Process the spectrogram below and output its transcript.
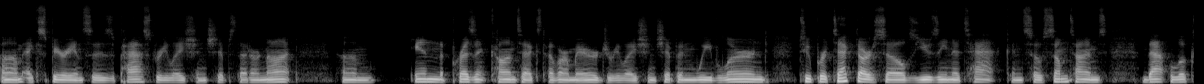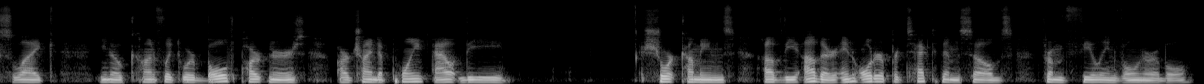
um, experiences, past relationships that are not um, in the present context of our marriage relationship. And we've learned to protect ourselves using attack. And so sometimes that looks like, you know, conflict where both partners are trying to point out the shortcomings of the other in order to protect themselves from feeling vulnerable.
